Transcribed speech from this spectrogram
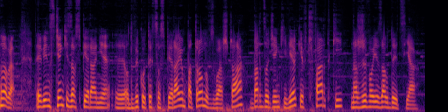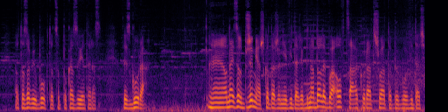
No dobra, e, więc dzięki za wspieranie e, odwyku tych, co wspierają, patronów zwłaszcza. Bardzo dzięki wielkie. W czwartki na żywo jest audycja. O to zrobił Bóg, to co pokazuje teraz. To jest góra. E, ona jest olbrzymia, szkoda, że nie widać. Jakby na dole była owca akurat szła, to by było widać.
